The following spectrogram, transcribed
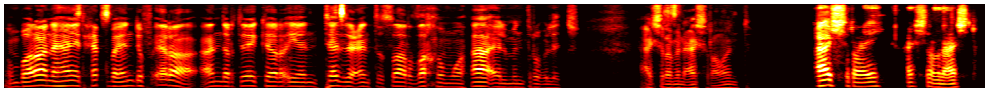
مباراة نهاية حقبة. end of era أندرتيكر ينتزع انتصار ضخم وهائل من Triple H عشرة من عشرة. وأنت؟ عشرة إيه. عشرة من عشرة.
